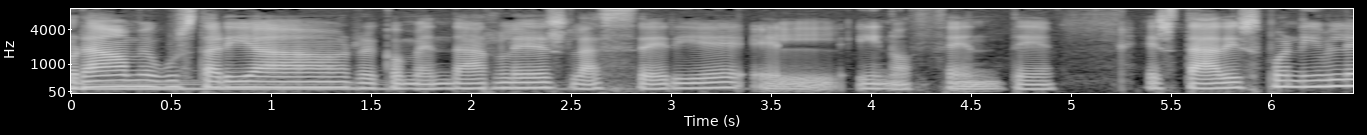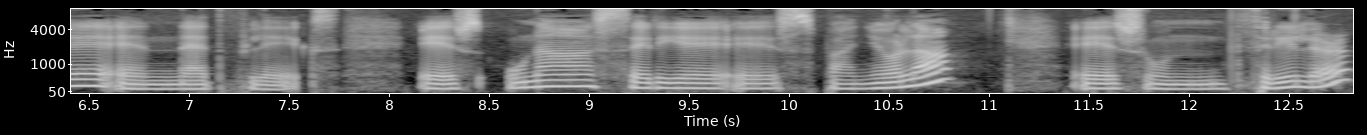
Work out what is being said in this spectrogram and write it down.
Ahora me gustaría recomendarles la serie El Inocente. Está disponible en Netflix. Es una serie española, es un thriller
